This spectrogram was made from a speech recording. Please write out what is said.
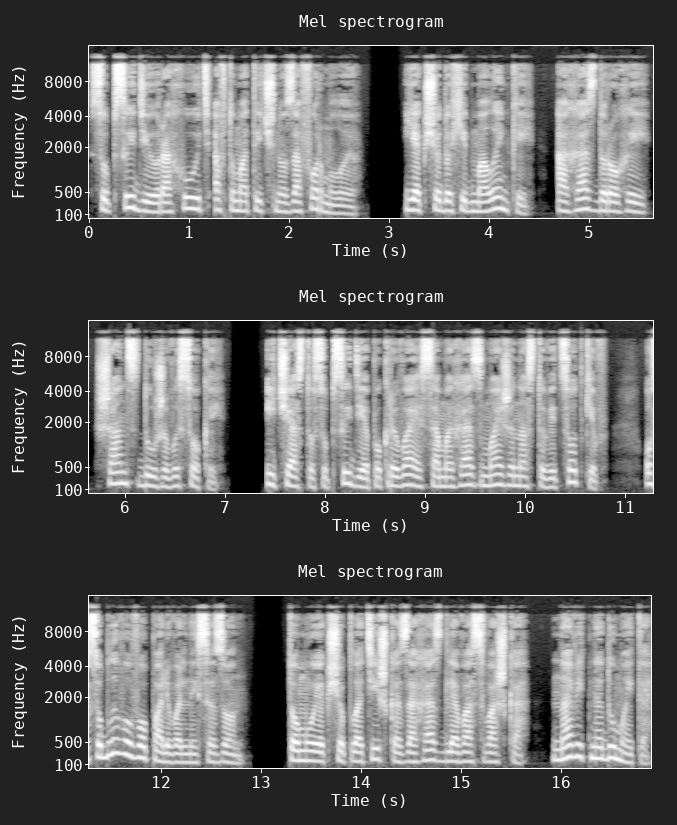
Субсидію рахують автоматично за формулою. Якщо дохід маленький, а газ дорогий, шанс дуже високий. І часто субсидія покриває саме газ майже на 100%, особливо в опалювальний сезон. Тому, якщо платіжка за газ для вас важка, навіть не думайте,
